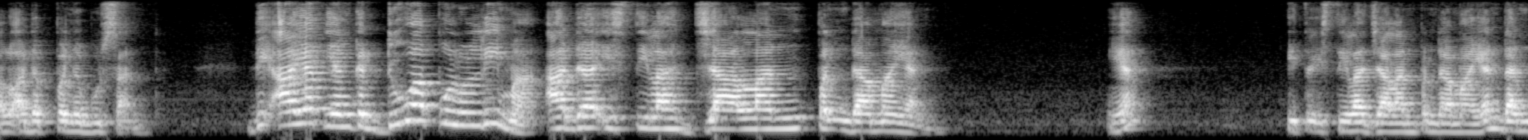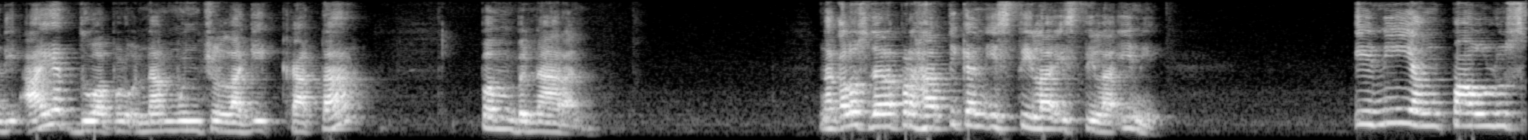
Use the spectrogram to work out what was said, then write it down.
Lalu ada penebusan. Di ayat yang ke-25 ada istilah jalan pendamaian. Ya. Itu istilah jalan pendamaian dan di ayat 26 muncul lagi kata pembenaran. Nah, kalau saudara perhatikan istilah-istilah ini, ini yang Paulus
